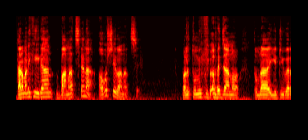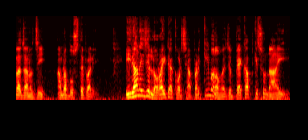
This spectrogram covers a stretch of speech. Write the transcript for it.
তার মানে কি ইরান বানাচ্ছে না? অবশ্যই বানাচ্ছে। বলে, তুমি কীভাবে জানো? তোমরা ইউটিউবাররা জানো। জি, আমরা বুঝতে পারি। ইরান যে লড়াইটা করছে, আপনার কি মনে হয় যে ব্যাকআপ কিছু নাই?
